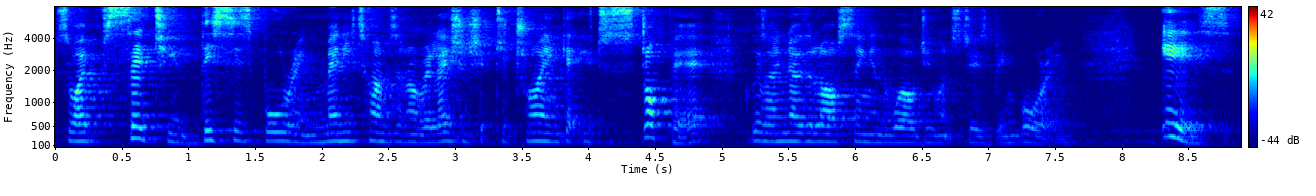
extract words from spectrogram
So I've said to you, this is boring many times in our relationship to try and get you to stop it, because I know the last thing in the world you want to do is being boring. Is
